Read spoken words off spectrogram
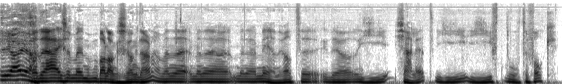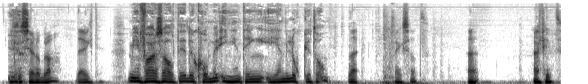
Ja, ja. Og det er liksom en balansegang der, da. Men, men, men jeg mener jo at eh, det å gi kjærlighet, gi, gi noe til folk, hvis du ser noe bra, det er viktig. Min far sa alltid, det kommer ingenting i en lukket hånd. Nei, ikke sant? Ja. Det er fint.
